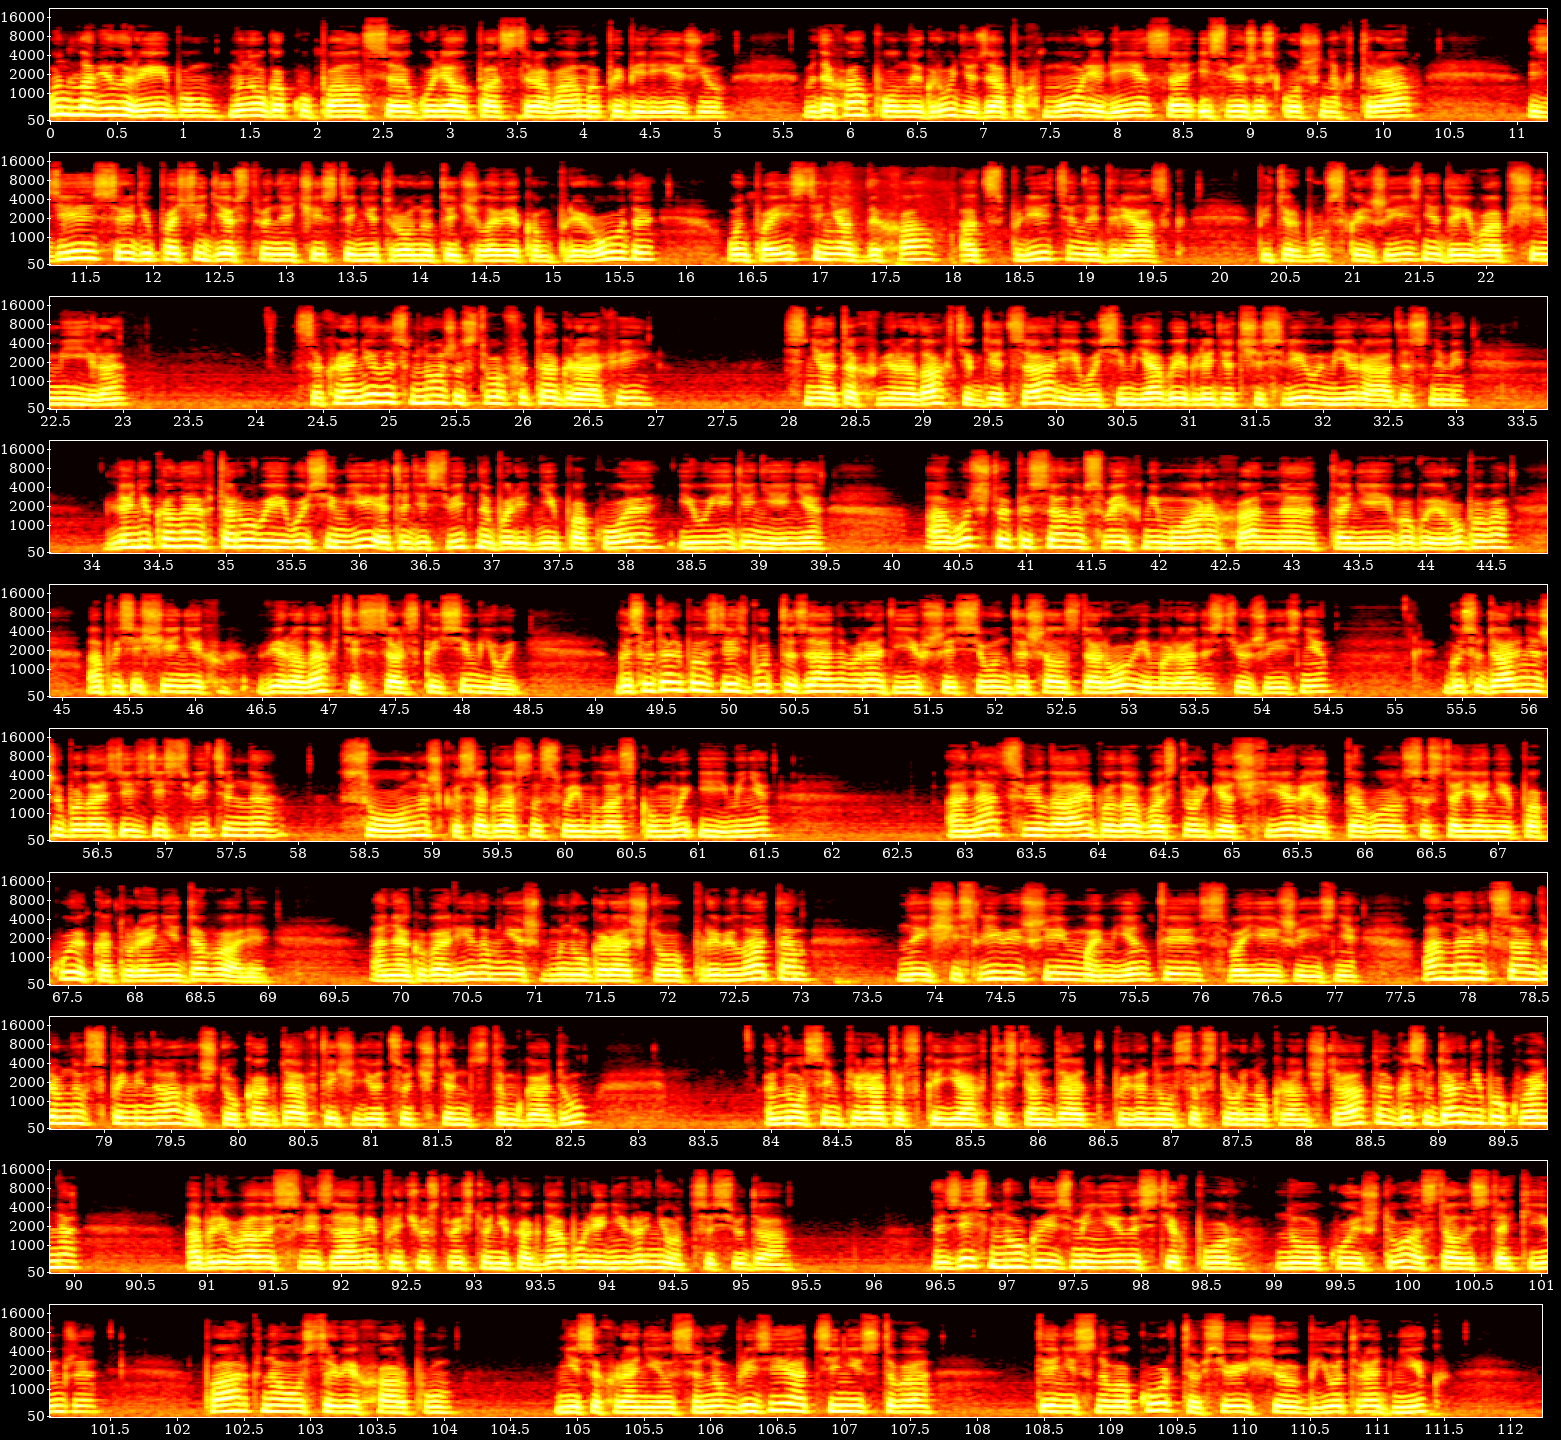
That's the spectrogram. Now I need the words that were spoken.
Он ловил рыбу, много купался, гулял по островам и побережью, вдыхал полной грудью запах моря, леса и свежескошенных трав. Здесь, среди почти девственной, чистой, нетронутой человеком природы, он поистине отдыхал от сплетен и дрязг петербургской жизни, да и вообще мира – Сохранилось множество фотографий, снятых в Вералахте, где царь и его семья выглядят счастливыми и радостными. Для Николая II и его семьи это действительно были дни покоя и уединения. А вот что писала в своих мемуарах Анна Танеева-Вырубова о посещениях в Вералахте с царской семьей – Государь был здесь будто заново родившийся, он дышал здоровьем и радостью жизни. Государня же была здесь действительно солнышко, согласно своему ласковому имени. Она цвела и была в восторге от Шхеры и от того состояния покоя, которое они давали. Она говорила мне много раз, что провела там наисчастливейшие моменты своей жизни – Анна Александровна вспоминала, что когда в 1914 году нос императорской яхты «Штандарт» повернулся в сторону Кронштадта, государыня буквально обливалась слезами, предчувствуя, что никогда более не вернется сюда. Здесь многое изменилось с тех пор, но кое-что осталось таким же. Парк на острове Харпу не сохранился, но вблизи от тенистого теннисного корта все еще бьет родник,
